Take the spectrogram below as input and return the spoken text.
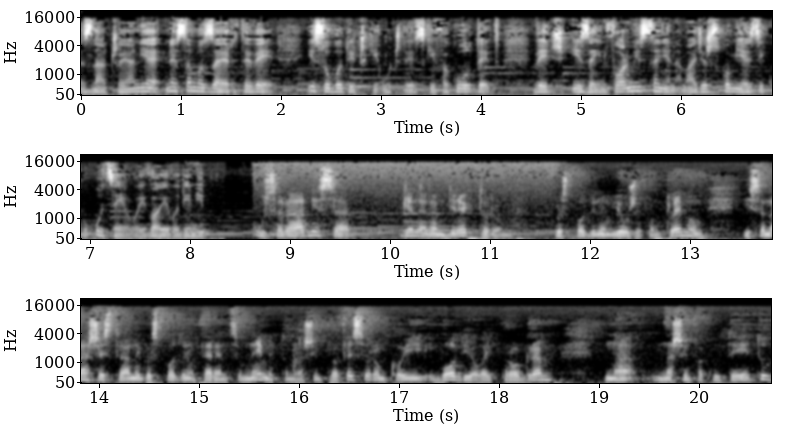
značajan je ne samo za RTV i Subotički učiteljski fakultet, već i za informisanje na mađarskom jeziku u celoj Vojvodini. U saradnji sa generalnim direktorom gospodinom Jožefom Klemom i sa naše strane gospodinom Ferencom Nemetom, našim profesorom koji vodi ovaj program na našem fakultetu,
